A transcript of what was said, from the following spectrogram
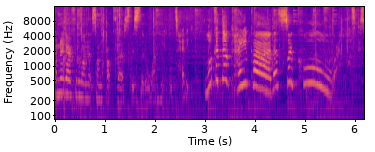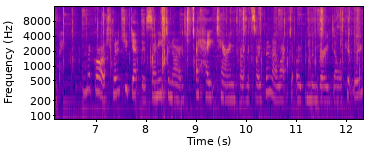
I'm gonna go for the one that's on top first, this little one here. It's heavy. Look at the paper! That's so cool! Oh my gosh, where did you get this? I need to know. I hate tearing presents open. I like to open them very delicately.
